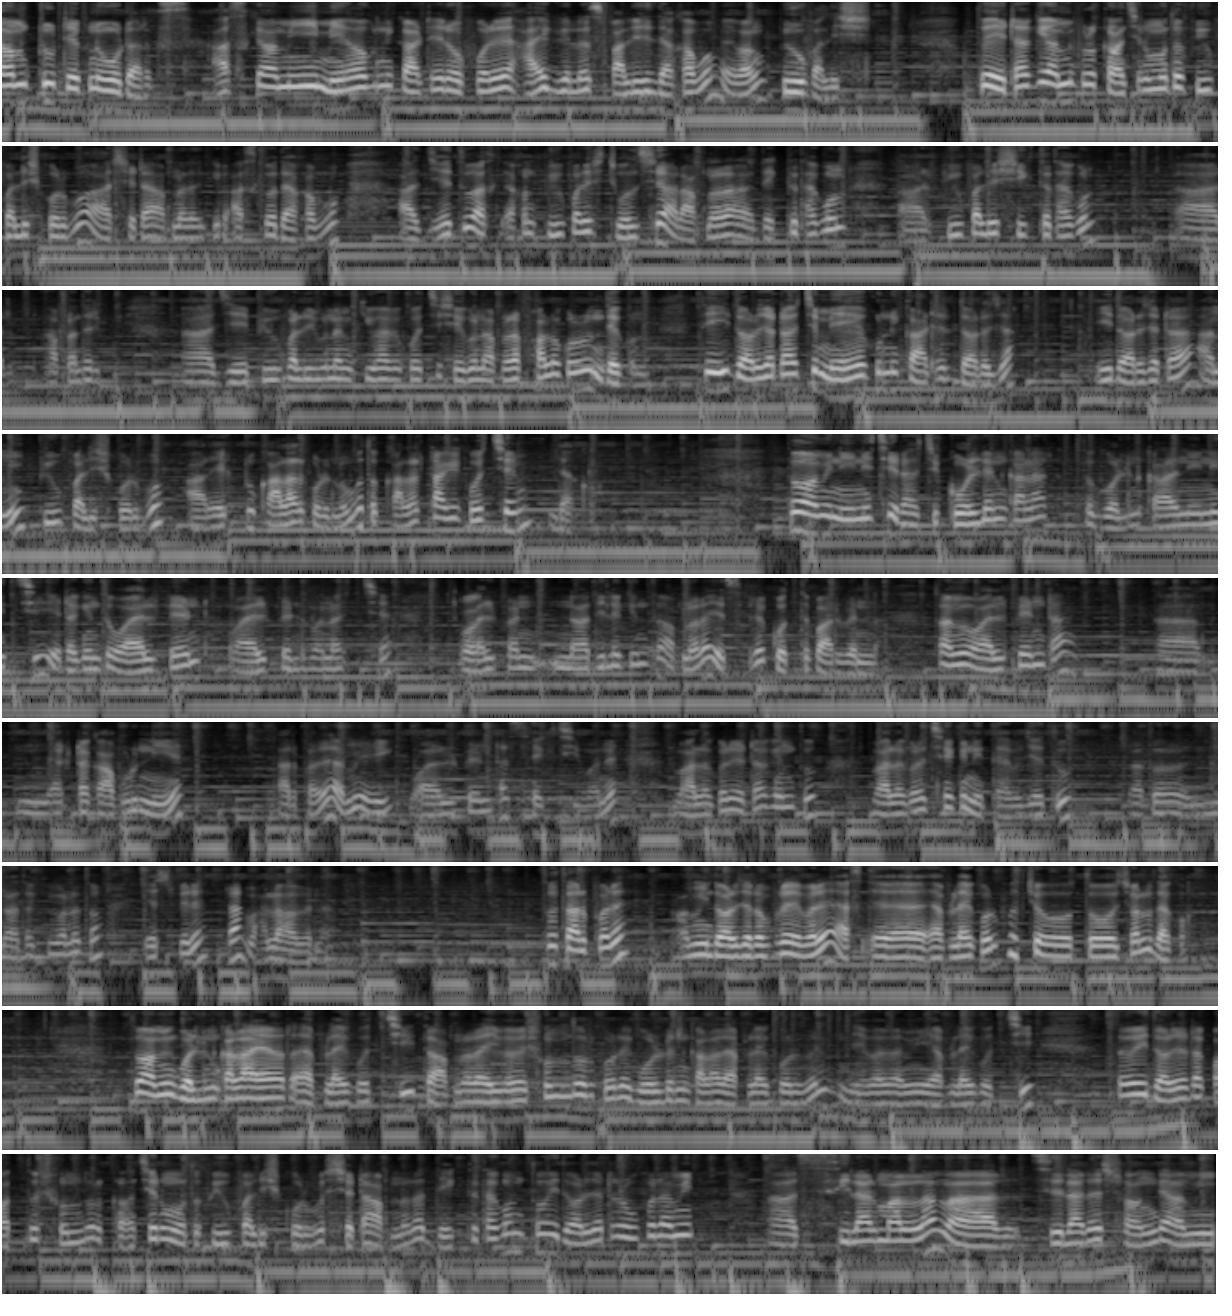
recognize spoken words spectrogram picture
Welcome to techno উডার্কস আজকে আমি mahogany কাঠের ওপরে হাই গ্লেস পালিশ দেখাবো এবং পিউ পালিশ তো এটাকে আমি পুরো কাঁচের মতো পিউ পালিশ করব আর সেটা আপনাদেরকে আজকেও দেখাবো। আর যেহেতু আজ- এখন পিউ পালিশ চলছে আর আপনারা দেখতে থাকুন আর পিউ পালিশ শিখতে থাকুন। আর আপনাদের যে পিউ পালিশগুলো আমি কীভাবে করছি সেগুলো আপনারা ফলো করুন, দেখুন। তো এই দরজাটা হচ্ছে মেহগুনি কাঠের দরজা। এই দরজাটা আমি পিউ পালিশ করব আর একটু কালার করে নেব। তো কালারটা আগে করছি আমি, দেখো। তো আমি নিয়ে নিচ্ছি, এটা হচ্ছে গোল্ডেন কালার। তো গোল্ডেন কালার নিয়ে নিচ্ছি, এটা কিন্তু অয়েল পেন্ট। অয়েল পেন্ট বানাচ্ছে। অয়েল পেন্ট না দিলে কিন্তু আপনারা স্প্রে করতে পারবেন না। তো আমি অয়েল পেন্টটা একটা কাপড় নিয়ে তারপরে আমি এই অয়েল পেন্টটা সেঁকছি। মানে ভালো করে এটা কিন্তু ভালো করে ছেঁকে নিতে হবে। যেহেতু না তো না তো কী বলো তো স্প্রেটা ভালো হবে না। তো তারপরে আমি দরজার উপরে এবারে অ্যাপ্লাই করব। তো চলো দেখো। তো আমি গোল্ডেন কালার অ্যাপ্লাই করছি। তো আপনারা এইভাবে সুন্দর করে গোল্ডেন কালার অ্যাপ্লাই করবেন। যেভাবে আমি অ্যাপ্লাই করছি। তো এই দরজাটা কত সুন্দর কাঁচের মতো পিউ পালিশ করব সেটা আপনারা দেখতে থাকুন। তো এই দরজাটার উপরে আমি সিলার মারলাম। আর সিলারের সঙ্গে আমি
